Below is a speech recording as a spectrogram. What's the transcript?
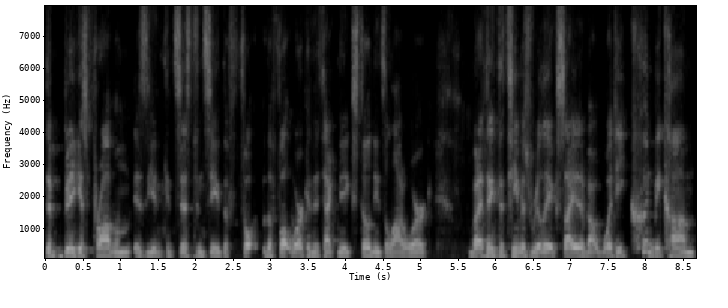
The biggest problem is the inconsistency, the the footwork and the technique still needs a lot of work. But I think the team is really excited about what he could become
